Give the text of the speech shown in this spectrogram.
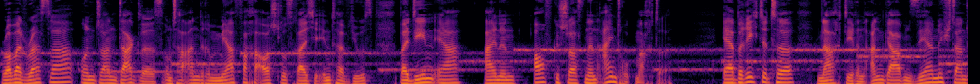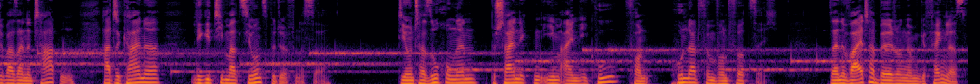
Robert Ressler und John Douglas unter anderem mehrfache ausschlussreiche Interviews, bei denen er einen aufgeschlossenen Eindruck machte. Er berichtete nach deren Angaben sehr nüchtern über seine Taten, hatte keine Legitimationsbedürfnisse. Die Untersuchungen bescheinigten ihm einen IQ von 145. Seine Weiterbildung im Gefängnis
